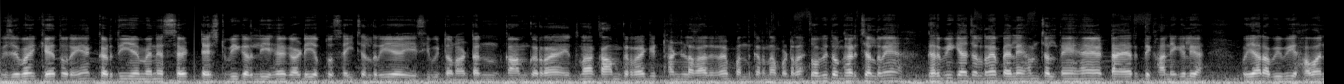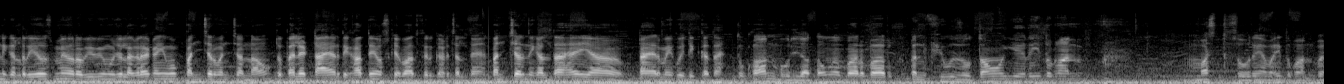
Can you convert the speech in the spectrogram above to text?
विजय भाई कह तो रहे हैं, कर दी है मैंने सेट टेस्ट भी कर ली है गाड़ी। अब तो सही चल रही है। एसी भी टनाटन काम कर रहा है। इतना काम कर रहा है कि ठंड लगा दे रहा है, बंद करना पड़ रहा है। तो अभी तो घर चल रहे हैं। घर भी क्या चल रहे हैं? पहले हम चलते हैं टायर दिखाने के लिए। वो यार, अभी भी हवा निकल रही है उसमें और अभी भी मुझे लग रहा है कहीं वो पंचर वंचर ना हो। तो पहले टायर दिखाते हैं, उसके बाद फिर घर चलते हैं। पंचर निकलता है या टायर में कोई दिक्कत है? दुकान भूल जाता हूँ मैं बार बार। कंफ्यूज होता हूँ ये रही दुकान मस्त सो रहे हैं भाई दुकान पे।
